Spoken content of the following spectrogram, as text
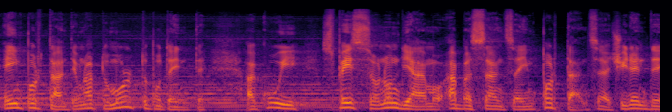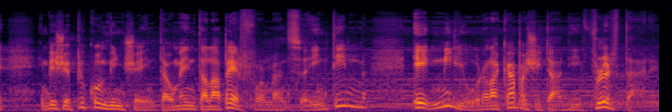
è importante, è un atto molto potente a cui spesso non diamo abbastanza importanza, ci rende invece più convincente, aumenta la performance in team e migliora la capacità di flirtare.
